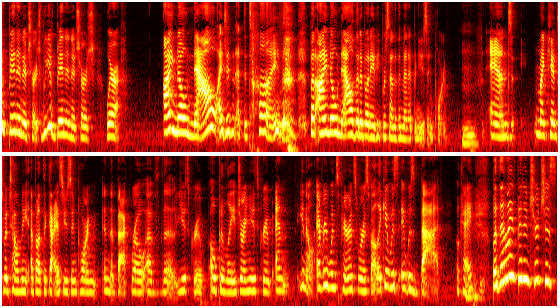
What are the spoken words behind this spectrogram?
have been in a church. We have been in a church where I know now, I didn't at the time, but I know now that about 80% of the men have been using porn. Mm-hmm. And my kids would tell me about the guys using porn in the back row of the youth group openly during youth group and you know everyone's parents were as well. Like it was it was bad okay? Mm-hmm. But then i've been in churches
